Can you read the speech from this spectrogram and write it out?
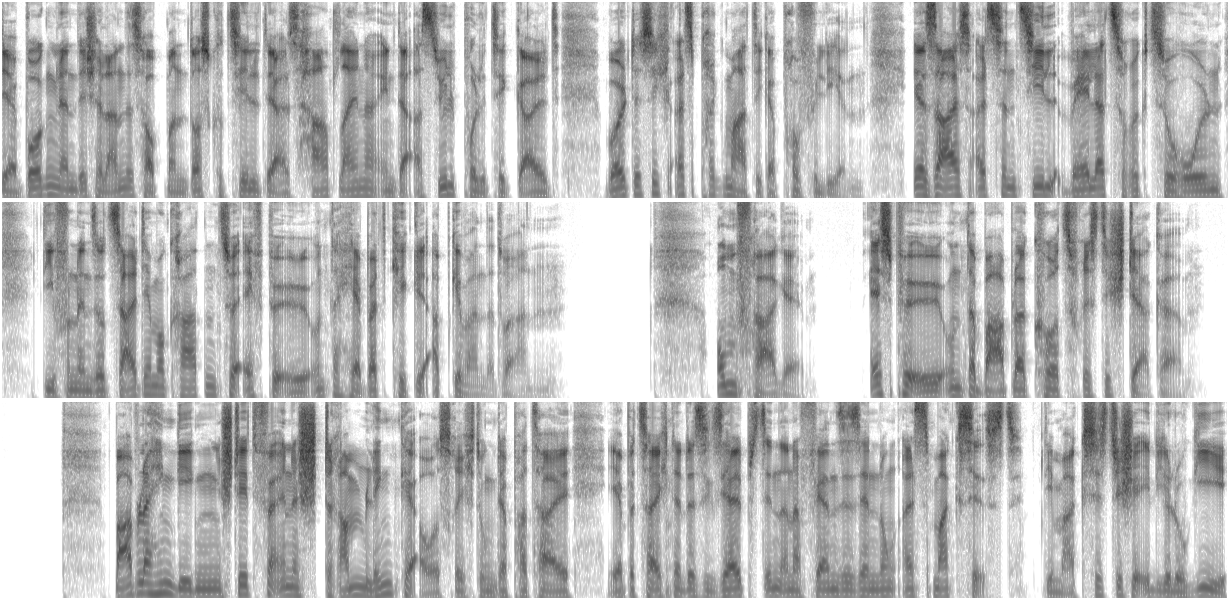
Der burgenländische Landeshauptmann Doskozil, der als Hardliner in der Asylpolitik galt, wollte sich als Pragmatiker profilieren. Er sah es als sein Ziel, Wähler zurückzuholen, die von den Sozialdemokraten zur FPÖ unter Herbert Kickel abgewandert waren. Umfrage. SPÖ unter Babler kurzfristig stärker. Babler hingegen steht für eine stramm linke Ausrichtung der Partei. Er bezeichnete sich selbst in einer Fernsehsendung als Marxist. Die marxistische Ideologie,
